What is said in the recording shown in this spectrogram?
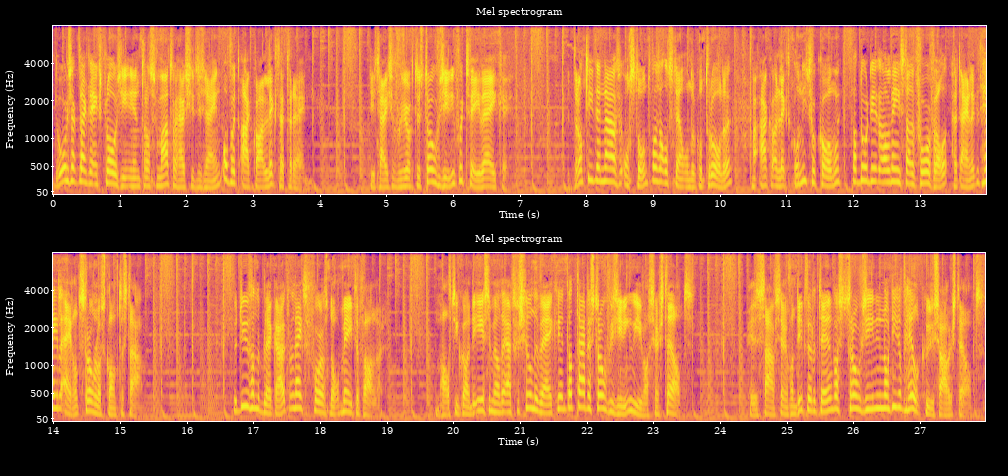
De oorzaak lijkt een explosie in een transformatorhuisje te zijn op het Aqua Electra terrein. Dit huisje verzorgt de stroomvoorziening voor twee wijken. De brand die daarna ontstond was al snel onder controle, maar Aqua Electra kon niet voorkomen dat door dit alleenstaande voorval uiteindelijk het hele eiland stroomloos kwam te staan. De duur van de blackout lijkt vooralsnog mee te vallen. Om half tien kwam de eerste melding uit verschillende wijken dat daar de stroomvoorziening weer was hersteld. Bij de samenstelling van dit bulletin was de stroomvoorziening nog niet op heel Curaçao hersteld.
